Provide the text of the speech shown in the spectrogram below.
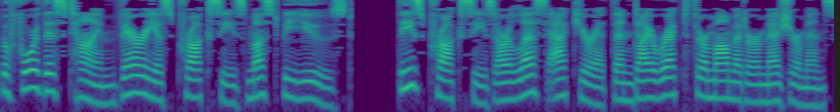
Before this time various proxies must be used. These proxies are less accurate than direct thermometer measurements,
